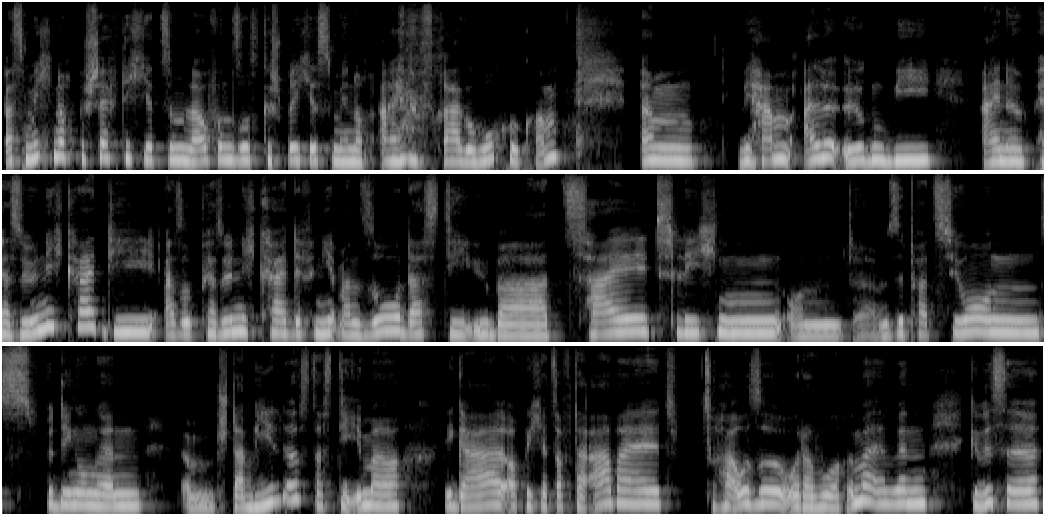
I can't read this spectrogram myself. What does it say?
Was mich noch beschäftigt jetzt im Laufe unseres Gesprächs, ist mir noch eine Frage hochgekommen. Ähm, wir haben alle irgendwie eine Persönlichkeit, die, also Persönlichkeit definiert man so, dass die über zeitlichen und äh, Situationsbedingungen ähm, stabil ist, dass die immer, egal ob ich jetzt auf der Arbeit, zu Hause oder wo auch immer bin, gewisse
